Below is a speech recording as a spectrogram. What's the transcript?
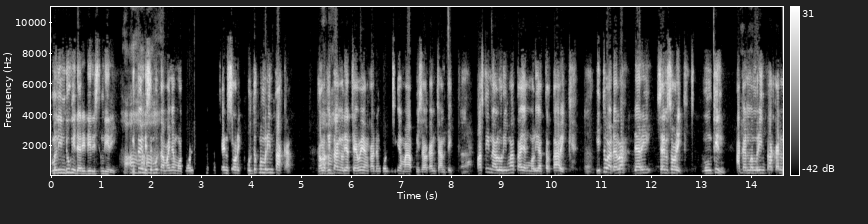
melindungi dari diri sendiri. Itu yang disebut namanya motorik sensorik untuk memerintahkan. Kalau kita ngelihat cewek yang kadang kondisinya maaf, misalkan cantik, pasti naluri mata yang melihat tertarik. Itu adalah dari sensorik. Mungkin akan memerintahkan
